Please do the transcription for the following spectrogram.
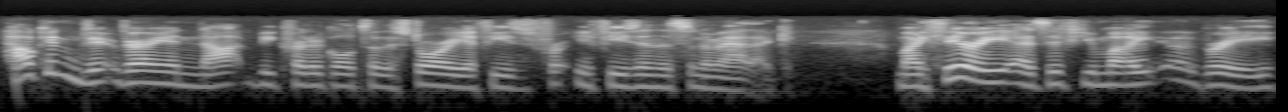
How can Varian not be critical to the story if he's if he's in the cinematic? My theory, as if you might agree,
